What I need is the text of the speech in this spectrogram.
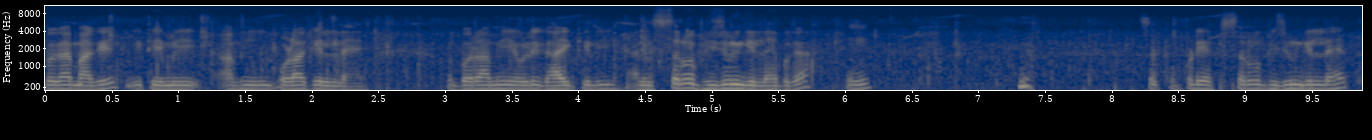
बघा मागे इथे मी आम्ही गोळा केलेला आहे. बरं आम्ही एवढी घाई केली आणि सर्व भिजून गेले आहे बघा. हे. असं कपडे सर्व भिजून गेलेले आहेत.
